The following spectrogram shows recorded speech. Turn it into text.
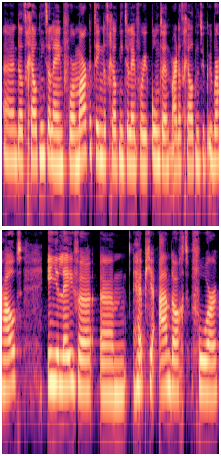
Uh, dat geldt niet alleen voor marketing, dat geldt niet alleen voor je content, maar dat geldt natuurlijk überhaupt. In je leven um, heb je aandacht voor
